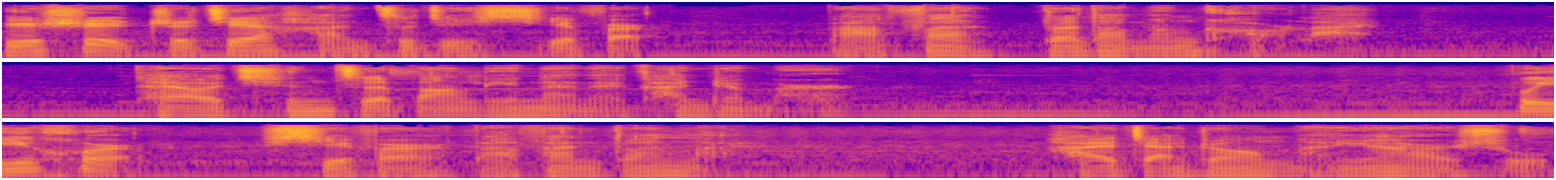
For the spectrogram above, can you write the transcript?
于是直接喊自己媳妇儿把饭端到门口来，他要亲自帮李奶奶看着门。不一会儿。媳妇儿把饭端来，还假装埋怨二叔：“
